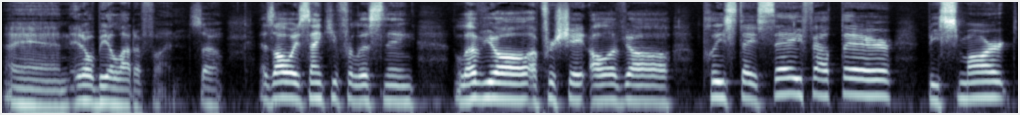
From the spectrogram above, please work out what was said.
and it'll be a lot of fun. So, as always, thank you for listening. Love you all. Appreciate all of y'all. Please stay safe out there. Be smart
